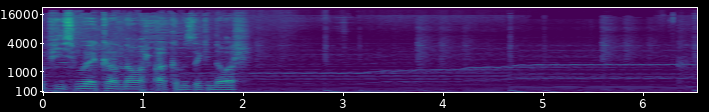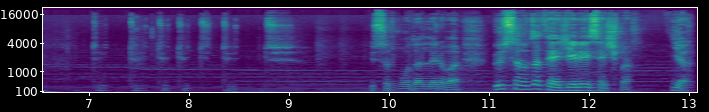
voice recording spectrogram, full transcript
Bu PC bu ekranda var. Arkamızdakinde var. Üst sınıf modelleri var. Üst sınıfta TCL'yi seçmem. Yok.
